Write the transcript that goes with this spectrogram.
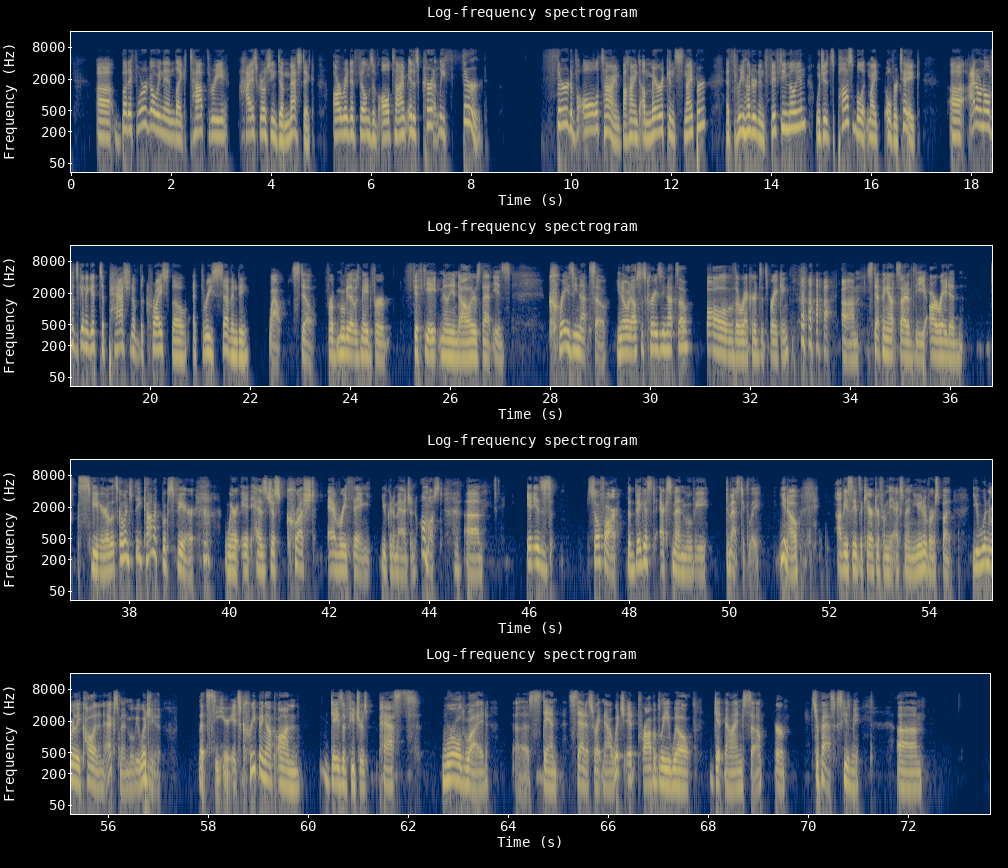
Uh, but if we're going in like top three highest grossing domestic R-rated films of all time, it is currently third. third of all time behind American Sniper at 350 million, which it's possible it might overtake. Uh, I don't know if it's going to get to Passion of the Christ though at 370. Wow. Still, for a movie that was made for $58 million, that is crazy nutso. You know what else is crazy nutso? All of the records it's breaking. um, stepping outside of the R-rated sphere, let's go into the comic book sphere, where it has just crushed everything you could imagine, almost. Um, it is so far the biggest X-Men movie domestically. You know, obviously it's a character from the X-Men universe, but you wouldn't really call it an X-Men movie, would you? Let's see here. It's creeping up on Days of Futures Past's worldwide uh, stand status right now, which it probably will get behind. So or surpass, excuse me. Um,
